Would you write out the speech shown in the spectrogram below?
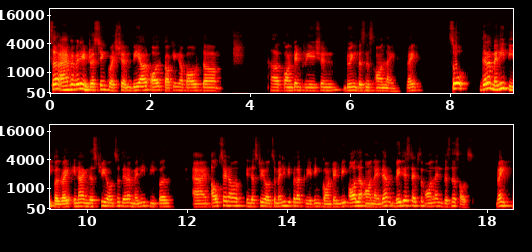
Sir, I have a very interesting question. We are all talking about the uh, content creation, doing business online, right? So there are many people, right? In our industry, also there are many people, and outside our industry, also many people are creating content. We all are online. There are various types of online business also, right?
